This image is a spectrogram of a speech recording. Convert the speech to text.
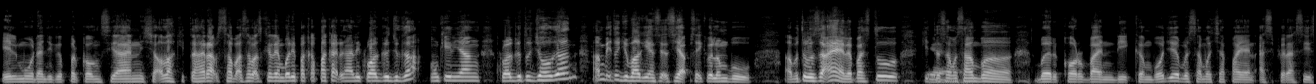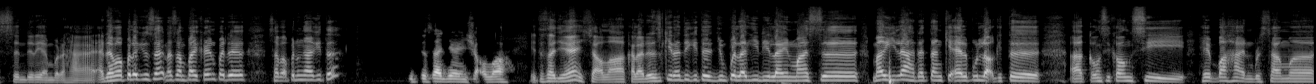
ilmu dan juga perkongsian. InsyaAllah kita harap sahabat-sahabat sekalian boleh pakat-pakat dengan ahli keluarga juga. Mungkin yang keluarga tujuh orang ambil tujuh bahagian siap-siap seekor lembu. Uh, betul Ustaz eh? Lepas tu kita yeah. sama-sama ber berkorban di Kemboja bersama capaian aspirasi sendirian berhad. Ada apa lagi Ustaz nak sampaikan pada sahabat pendengar kita? Itu saja insya-Allah. Itu saja ya insya-Allah. Kalau ada rezeki nanti kita jumpa lagi di lain masa. Marilah datang KL pula kita uh, kongsi-kongsi hebahan bersama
